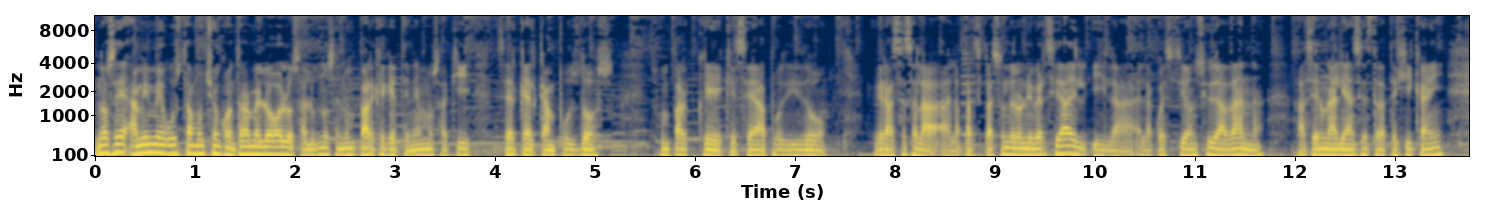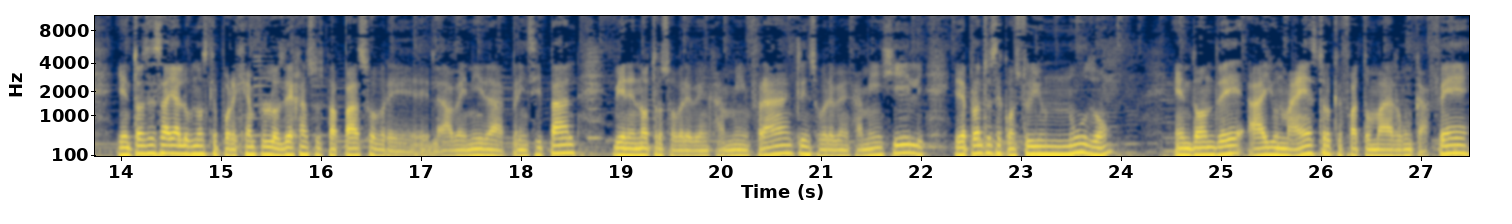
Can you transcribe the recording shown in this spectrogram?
No sé, a mí me gusta mucho encontrarme luego a los alumnos en un parque que tenemos aquí cerca del Campus 2. Es un parque que se ha podido gracias a la, participación de la universidad y, la, cuestión ciudadana, hacer una alianza estratégica ahí. Y entonces hay alumnos que, por ejemplo, los dejan sus papás sobre la avenida principal, vienen otros sobre Benjamín Franklin, sobre Benjamín Hill, y, de pronto se construye un nudo en donde hay un maestro que fue a tomar un café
